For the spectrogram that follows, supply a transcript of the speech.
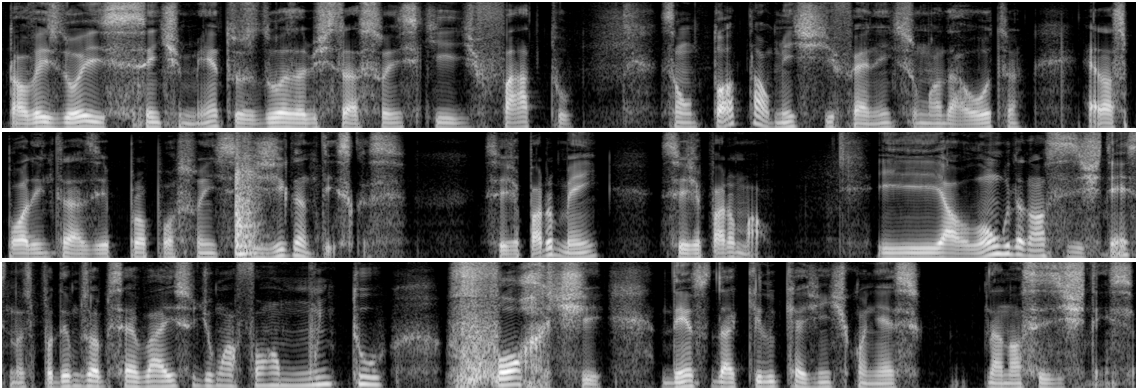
talvez dois sentimentos, duas abstrações que de fato são totalmente diferentes uma da outra, elas podem trazer proporções gigantescas, seja para o bem, seja para o mal. E ao longo da nossa existência, nós podemos observar isso de uma forma muito forte dentro daquilo que a gente conhece da nossa existência.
